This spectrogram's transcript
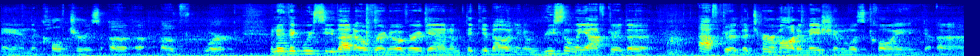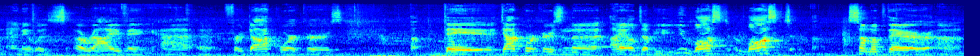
and the cultures of, of, work. And I think we see that over and over again. I'm thinking about you know recently after the after the term automation was coined um, and it was arriving at, uh, for dock workers. Uh, they dock workers in the ILWU lost lost some of their um,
